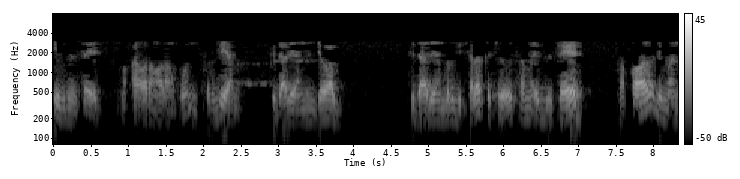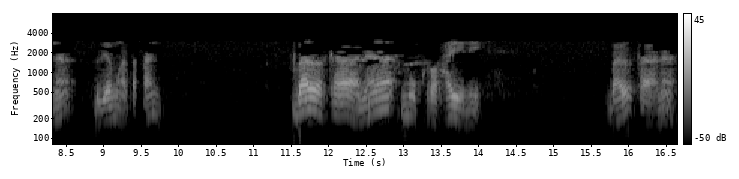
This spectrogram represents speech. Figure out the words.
ibnu Zaid maka orang-orang pun terdiam. Tidak ada yang menjawab. Tidak ada yang berbicara kecuali Usama ibnu Zaid. Fakal di mana beliau mengatakan bal kana mukrohaini. Bal kana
